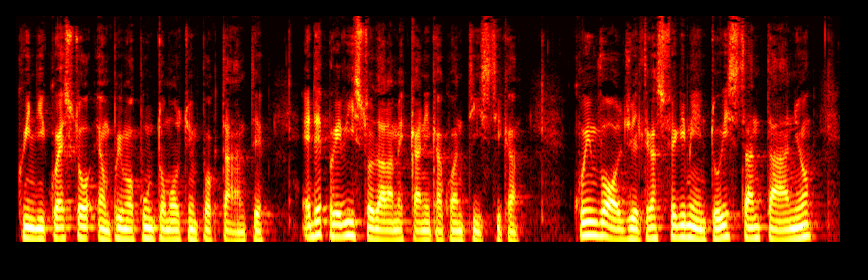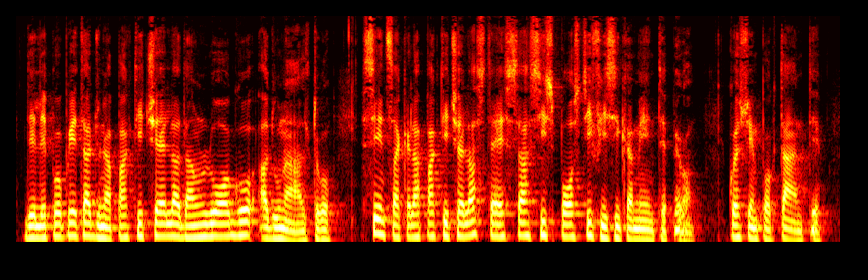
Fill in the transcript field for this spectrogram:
quindi questo è un primo punto molto importante, ed è previsto dalla meccanica quantistica. Coinvolge il trasferimento istantaneo delle proprietà di una particella da un luogo ad un altro, senza che la particella stessa si sposti fisicamente però. Questo è importante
